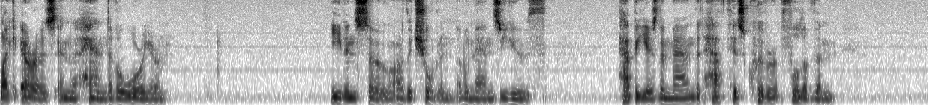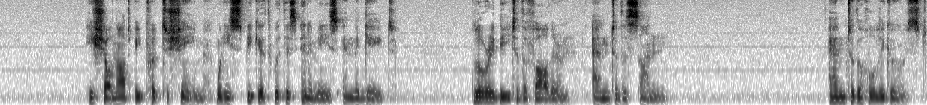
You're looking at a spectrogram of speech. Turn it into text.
like arrows in the hand of a warrior. Even so are the children of a man's youth. Happy is the man that hath his quiver full of them he shall not be put to shame when he speaketh with his enemies in the gate. Glory be to the Father, and to the Son, and to the Holy Ghost,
